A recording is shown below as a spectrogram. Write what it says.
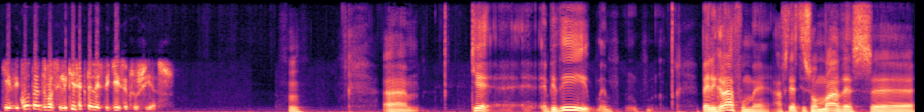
και ειδικότερα της βασιλικής εκτελεστικής εξουσίας. Ε, και επειδή ε, περιγράφουμε αυτές τις ομάδες ε,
